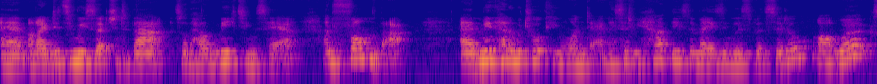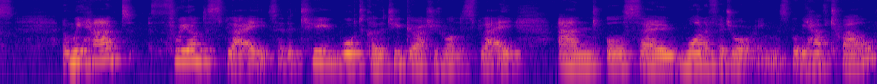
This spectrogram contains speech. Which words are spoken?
Um, and I did some research into that, so they held meetings here. And from that, uh, me and Helen were talking one day, and I said we had these amazing Elizabeth Siddall artworks, and we had three on display. So the two watercolour, the two gouaches were on display, and also one of her drawings. But we have twelve.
